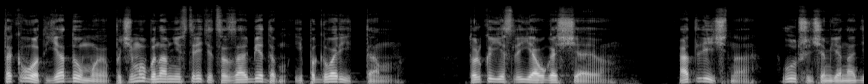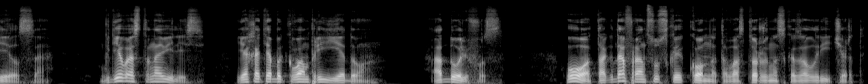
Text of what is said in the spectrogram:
Так вот, я думаю, почему бы нам не встретиться за обедом и поговорить там? Только если я угощаю. Отлично. Лучше, чем я надеялся. Где вы остановились? Я хотя бы к вам приеду. Адольфус. «О, тогда французская комната», — восторженно сказал Ричард.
